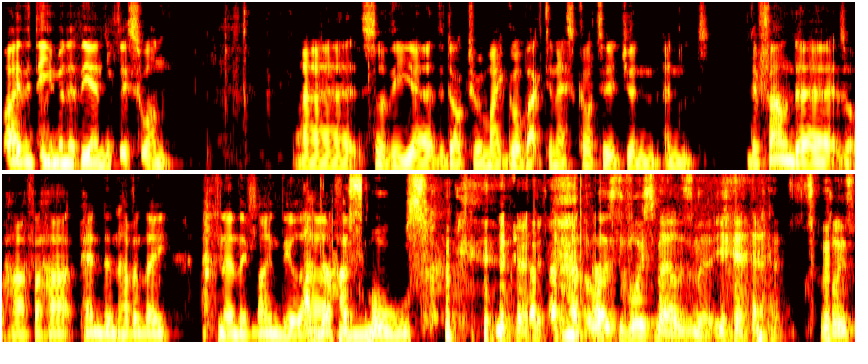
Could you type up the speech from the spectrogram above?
by the demon at the end of this one. Uh, so the uh, the doctor might go back to Nest Cottage and and they found a sort of half a heart pendant, haven't they? And then they find the other under her smalls. well, it's the voicemail, isn't it? Yeah, it's,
